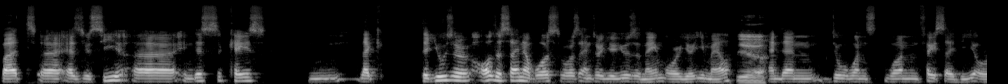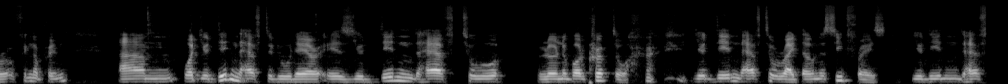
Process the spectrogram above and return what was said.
But uh, as you see uh, in this case, like the user, all the sign up was was enter your username or your email, yeah, and then do one one face ID or fingerprint. Um, what you didn't have to do there is you didn't have to learn about crypto. you didn't have to write down a seed phrase. You didn't have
